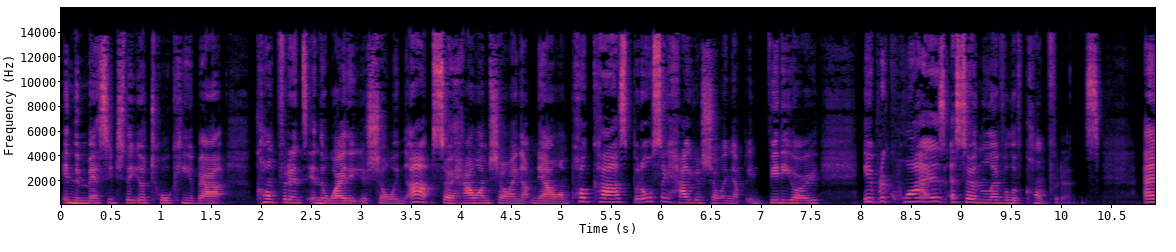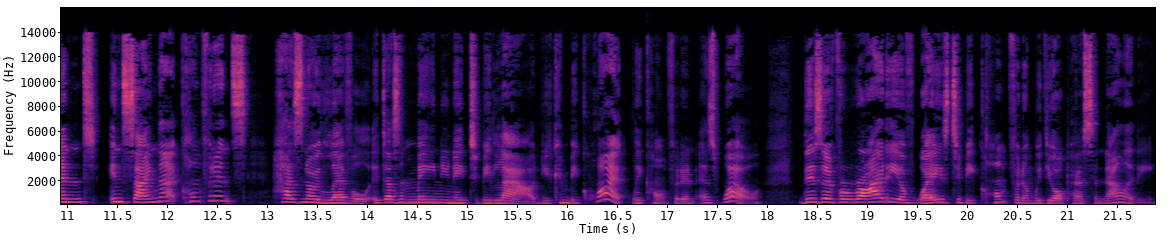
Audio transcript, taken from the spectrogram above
in the message that you're talking about confidence in the way that you're showing up so how i'm showing up now on podcast but also how you're showing up in video. It requires a certain level of confidence. And in saying that confidence has no level. It doesn't mean you need to be loud. You can be quietly confident as well. There's a variety of ways to be confident with your personality.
